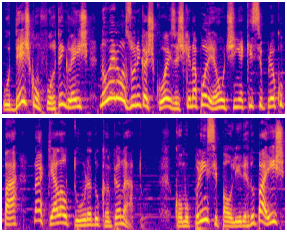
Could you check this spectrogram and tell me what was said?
O desconforto inglês não eram as únicas coisas que Napoleão tinha que se preocupar naquela altura do campeonato. Como principal líder do país,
